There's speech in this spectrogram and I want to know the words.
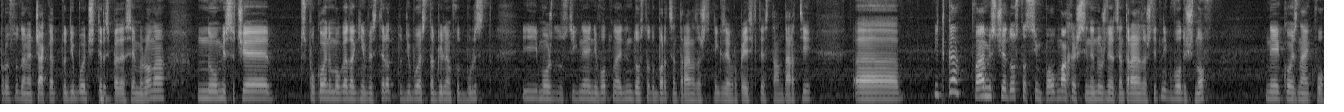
просто да не чакат. Тодибо е 40-50 милиона, но мисля, че спокойно могат да ги инвестират. Тодибо е стабилен футболист и може да достигне нивото на един доста добър централен защитник за европейските стандарти. А, и така, това е мисля, че е доста симпъл. Махаш си ненужния централен защитник, водиш нов. Не е кой знае какво,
